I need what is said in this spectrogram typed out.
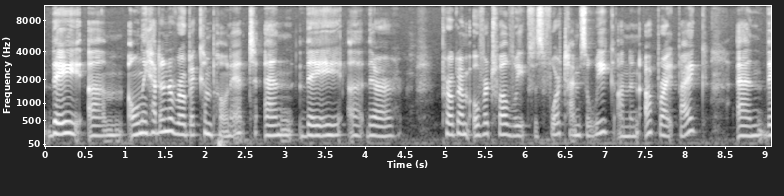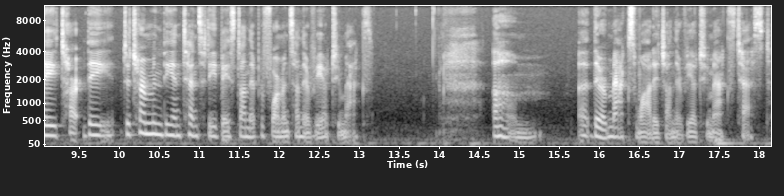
They um, only had an aerobic component, and they uh, their program over 12 weeks was four times a week on an upright bike, and they, they determined the intensity based on their performance on their VO2 max. Um, uh, their max wattage on their VO2 max test.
